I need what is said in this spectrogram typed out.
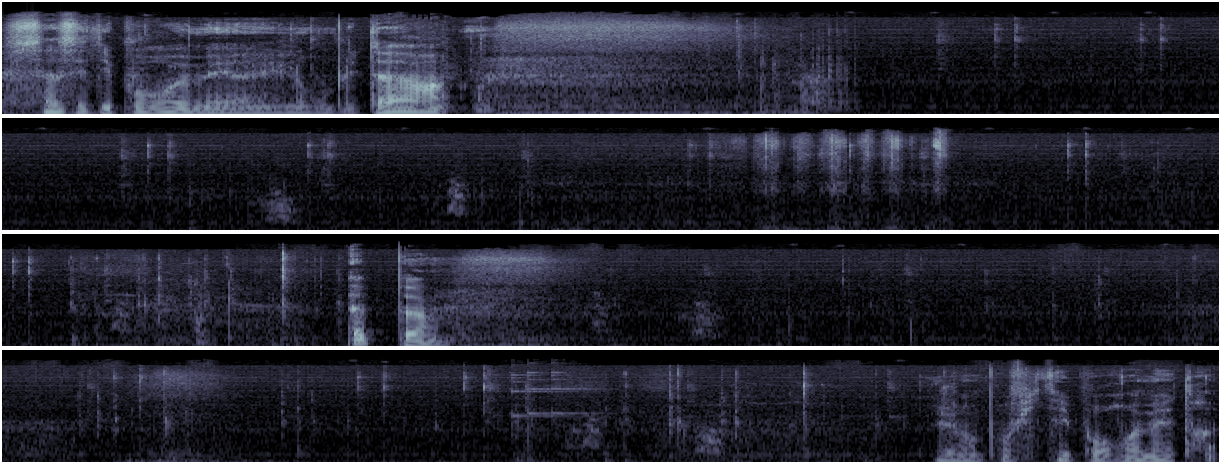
Ça c'était pour eux, mais ils l'auront plus tard. Hop. Je vais en profiter pour remettre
